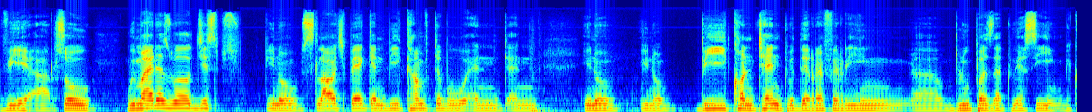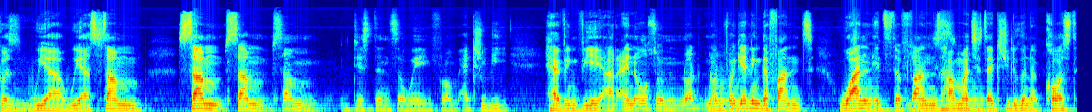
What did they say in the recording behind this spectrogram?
VAR. So we might as well just you know slouch back and be comfortable and and you know you know be content with the refereeing uh, bloopers that we are seeing because we are we are some some some some distance away from actually having VAR and also not not hmm. forgetting the funds. One, hmm. it's the funds, how much it's actually going to cost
